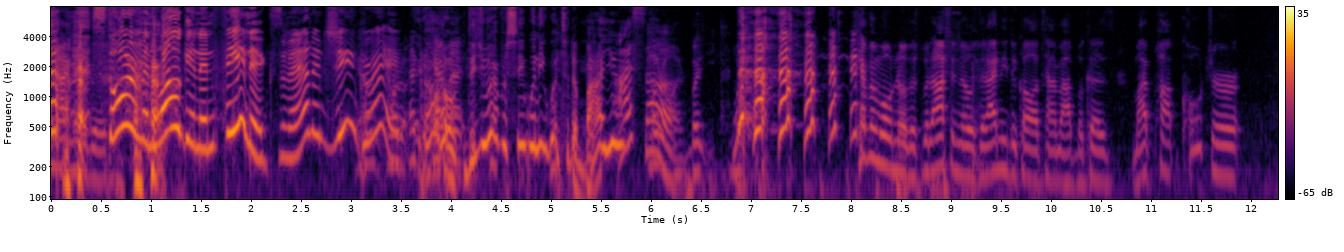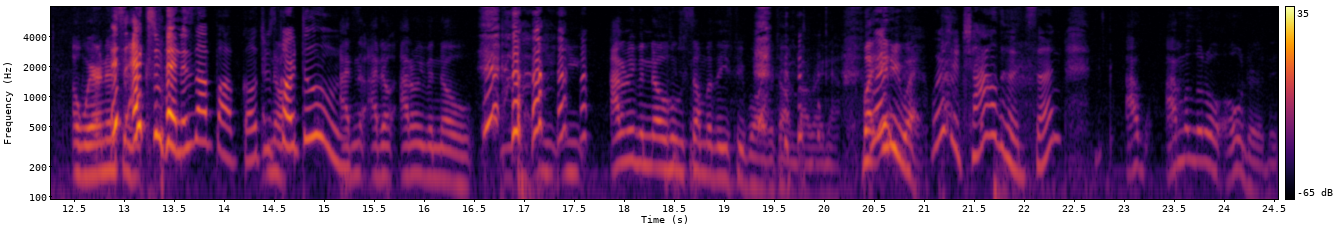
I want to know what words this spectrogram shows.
and I know this. Storm and Logan and Phoenix, man, and Jean Grey. hold on. No, did you ever see when he went to the bayou? I Hold saw. on, but Kevin won't know this, but Asha knows that I need to call a timeout because my pop culture awareness. It's X Men. It's not pop culture. It's No, cartoons. I, I don't. I don't even know. you, you, I don't even know who some of these people are we're talking about right now. But Where- anyway, Where's your childhood, son? I, I'm a little older than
